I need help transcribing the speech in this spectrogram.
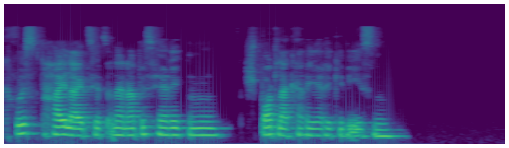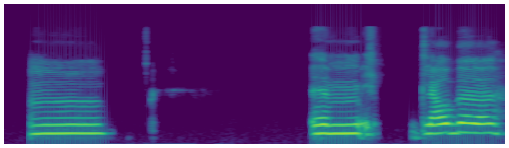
größten Highlights jetzt in deiner bisherigen Sportlerkarriere gewesen? Mm, ähm, ich glaube,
